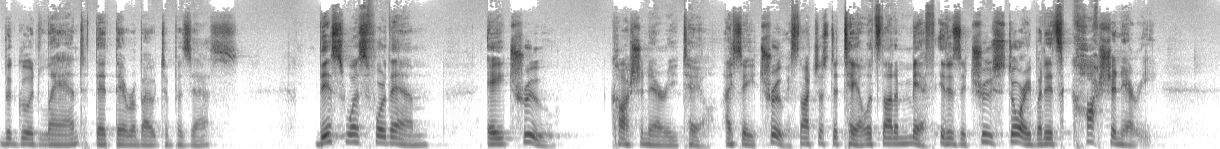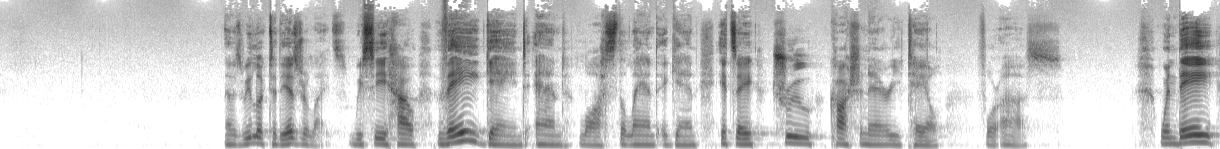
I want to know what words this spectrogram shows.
the good land that they're about to possess, this was for them a true cautionary tale. I say true. It's not just a tale, it's not a myth. It is a true story, but it's cautionary. And as we look to the Israelites, we see how they gained and lost the land again. It's a true cautionary tale for us. When they,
